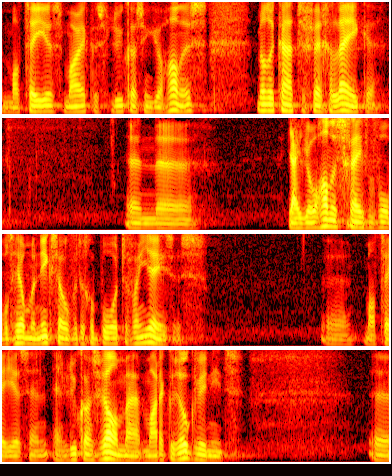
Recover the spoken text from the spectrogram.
Matthäus, Marcus, Lucas en Johannes, met elkaar te vergelijken. En uh, ja, Johannes schrijft bijvoorbeeld helemaal niks over de geboorte van Jezus. Uh, Matthäus en, en Lucas wel, maar Marcus ook weer niet. Uh,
